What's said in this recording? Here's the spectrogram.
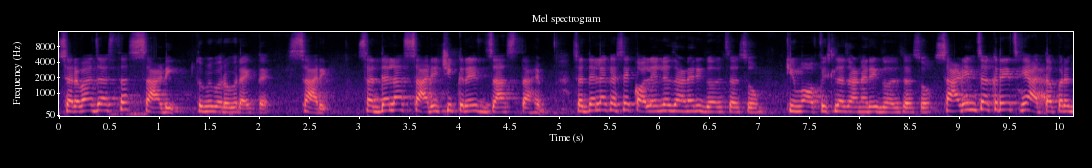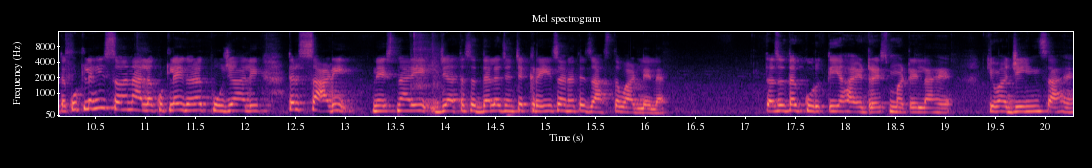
सर्वात जास्त साडी तुम्ही बरोबर ऐकताय साडी. सध्याला साडीची क्रेज जास्त आहे. सध्याला कसे कॉलेजला जाणारी गर्ल्स असो किंवा ऑफिसला जाणारी गर्ल्स असो साडींचा क्रेज हे आतापर्यंत कुठलाही सण आला कुठल्याही घरात पूजा आली तर साडी नेसणारी जे आता सध्याला ज्यांचे क्रेज आहे ना ते जास्त वाढलेलं आहे. तसं तर कुर्ती आहे ड्रेस मटेरियल आहे किंवा जीन्स आहे.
